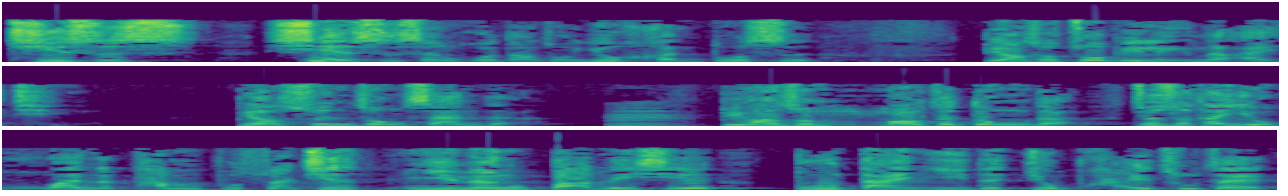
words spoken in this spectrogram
其实是现实生活当中有很多是。比方说卓别林的爱情，比方孙中山的，嗯，比方说毛泽东的，就是说他有换的，他们不算。其实你能把那些不单一的就排除在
